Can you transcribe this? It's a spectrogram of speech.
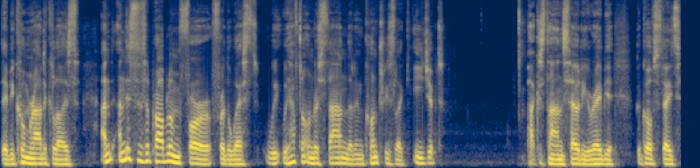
They become radicalized. And, and this is a problem for, for the West. We, we have to understand that in countries like Egypt, Pakistan, Saudi Arabia, the Gulf states,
